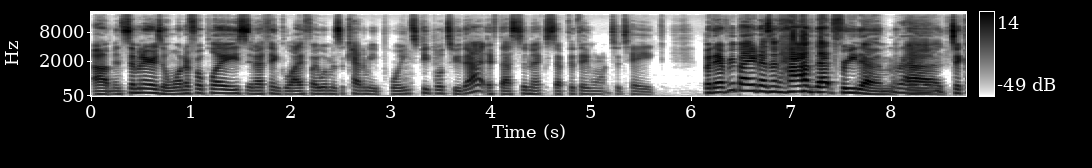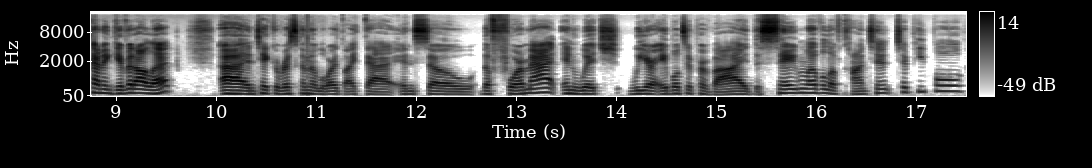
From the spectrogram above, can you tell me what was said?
Um, and seminary is a wonderful place, and I think Lifeway Women's Academy points people to that if that's the next step that they want to take. but everybody doesn't have that freedom uh, to kind of give it all up uh, and take a risk on the Lord like that. And so the format in which we are able to provide the same level of content to people,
